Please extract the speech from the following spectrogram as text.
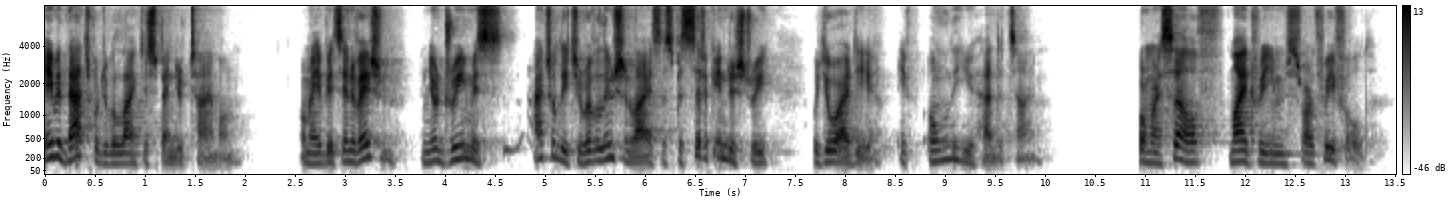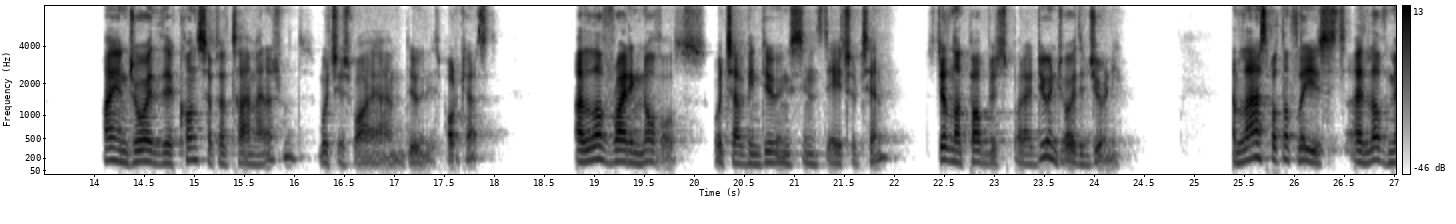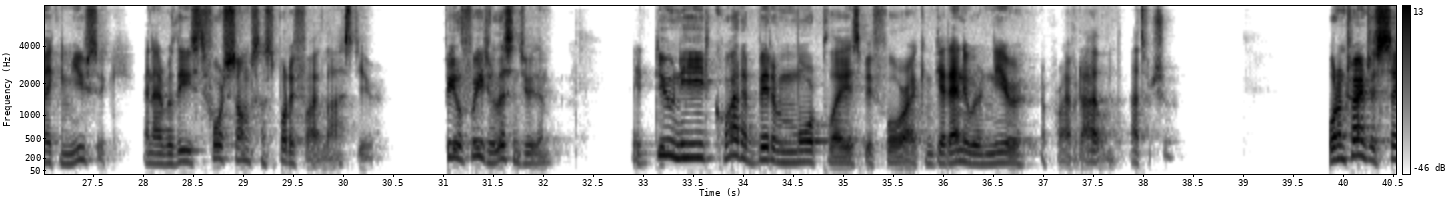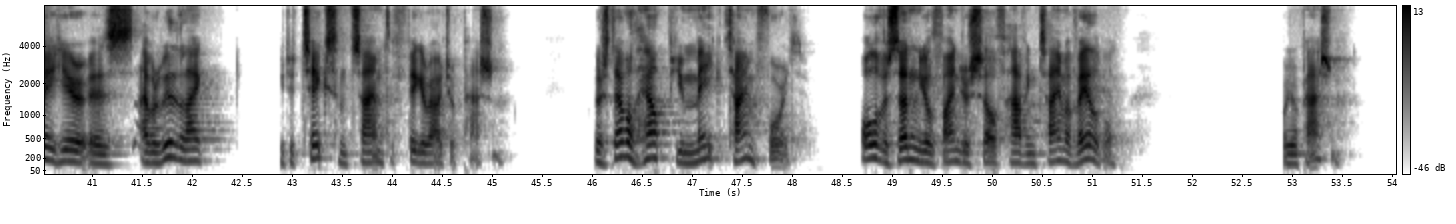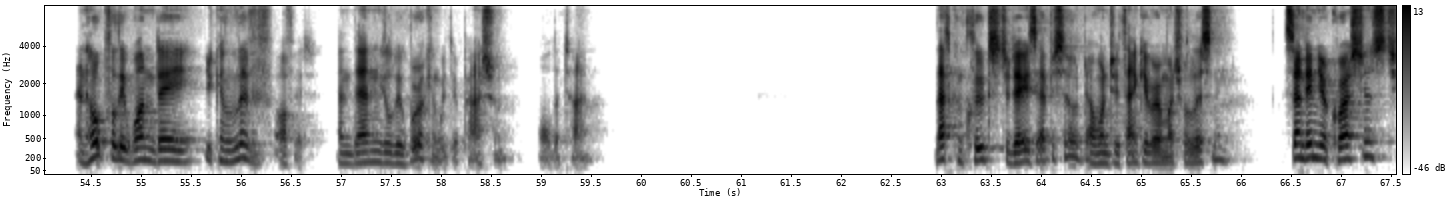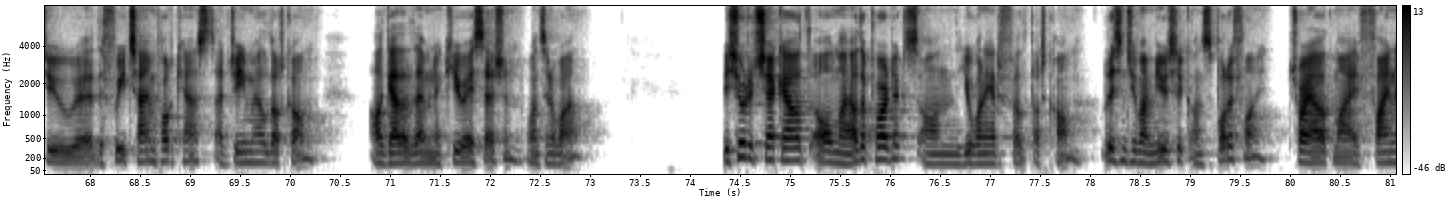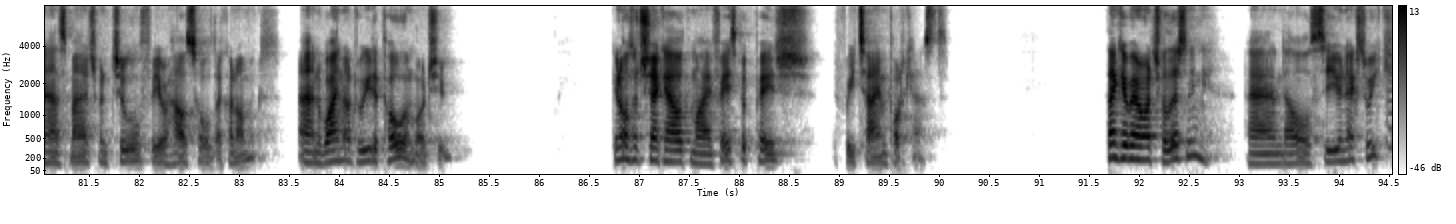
Maybe that's what you would like to spend your time on. Or maybe it's innovation, and your dream is actually to revolutionize a specific industry with your idea, if only you had the time. For myself, my dreams are threefold. I enjoy the concept of time management, which is why I'm doing this podcast. I love writing novels, which I've been doing since the age of 10. Still not published, but I do enjoy the journey. And last but not least, I love making music, and I released four songs on Spotify last year. Feel free to listen to them. They do need quite a bit of more plays before I can get anywhere near a private island, that's for sure. What I'm trying to say here is I would really like you to take some time to figure out your passion, because that will help you make time for it. All of a sudden, you'll find yourself having time available for your passion. And hopefully, one day you can live of it, and then you'll be working with your passion all the time. That concludes today's episode. I want to thank you very much for listening. Send in your questions to uh, the freetimepodcast at gmail.com. I'll gather them in a QA session once in a while. Be sure to check out all my other products on johanedfeldt.com. Listen to my music on Spotify. Try out my finance management tool for your household economics. And why not read a poem or two? You can also check out my Facebook page, the Free Time Podcast. Thank you very much for listening, and I'll see you next week.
